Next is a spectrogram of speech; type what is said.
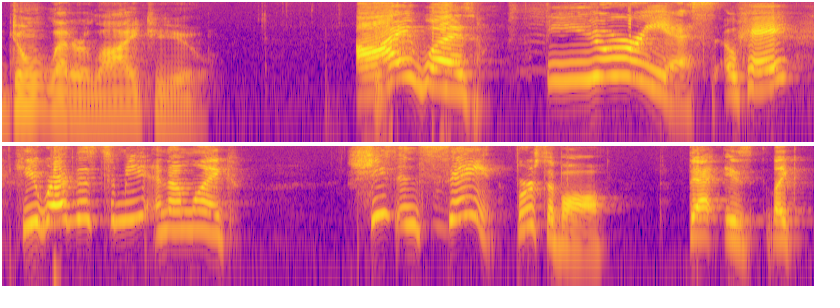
Don't let her lie to you. I was furious. Okay. He read this to me, and I'm like, she's insane. First of all, that is like,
